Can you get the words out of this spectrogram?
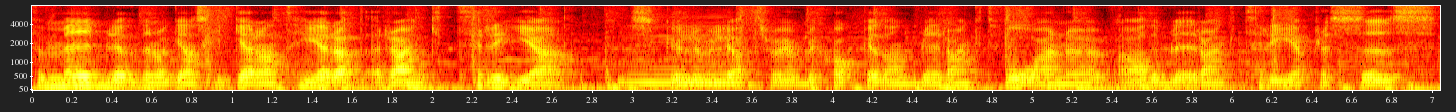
För mig blev det nog ganska garanterat rank 3. Skulle vilja tro. Jag blir chockad om det blir rank 2 här nu. Ja, det blir rank 3 precis.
